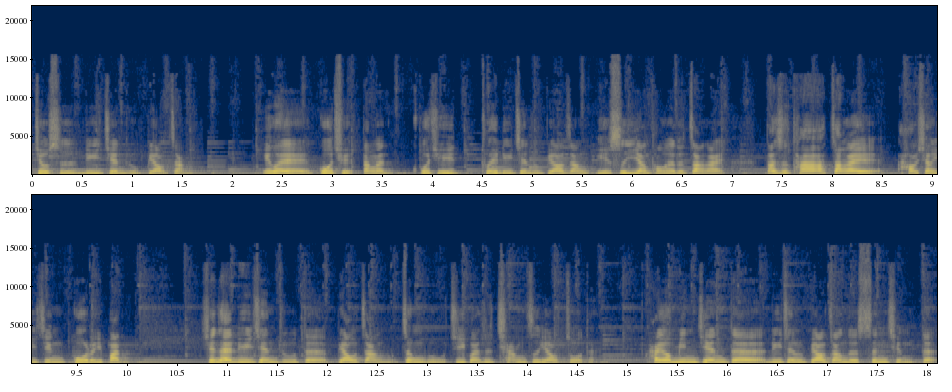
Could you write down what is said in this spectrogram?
就是绿建筑标章。因为过去当然过去推绿建筑标章也是一样同样的障碍，但是它障碍好像已经过了一半。现在绿建筑的标章，政府机关是强制要做的。还有民间的绿建筑标章的申请的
